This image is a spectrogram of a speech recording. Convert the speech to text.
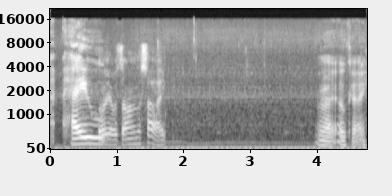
So How? I was on the side. Right. Okay.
